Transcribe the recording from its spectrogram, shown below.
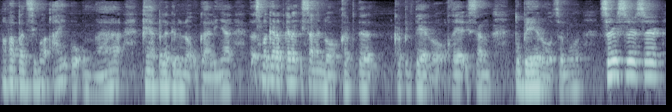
Mapapansin mo, ay, oo nga. Kaya pala ganun ang ugali niya. Tapos maghanap ka ng isang ano, karpintero, karpintero o kaya isang tubero. Sabi mo, Sir, sir, sir,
